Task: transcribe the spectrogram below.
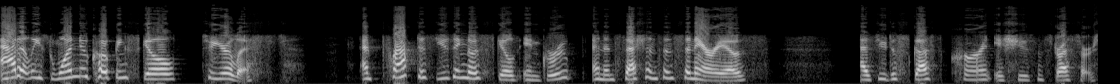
Add at least one new coping skill to your list and practice using those skills in group and in sessions and scenarios as you discuss current issues and stressors.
